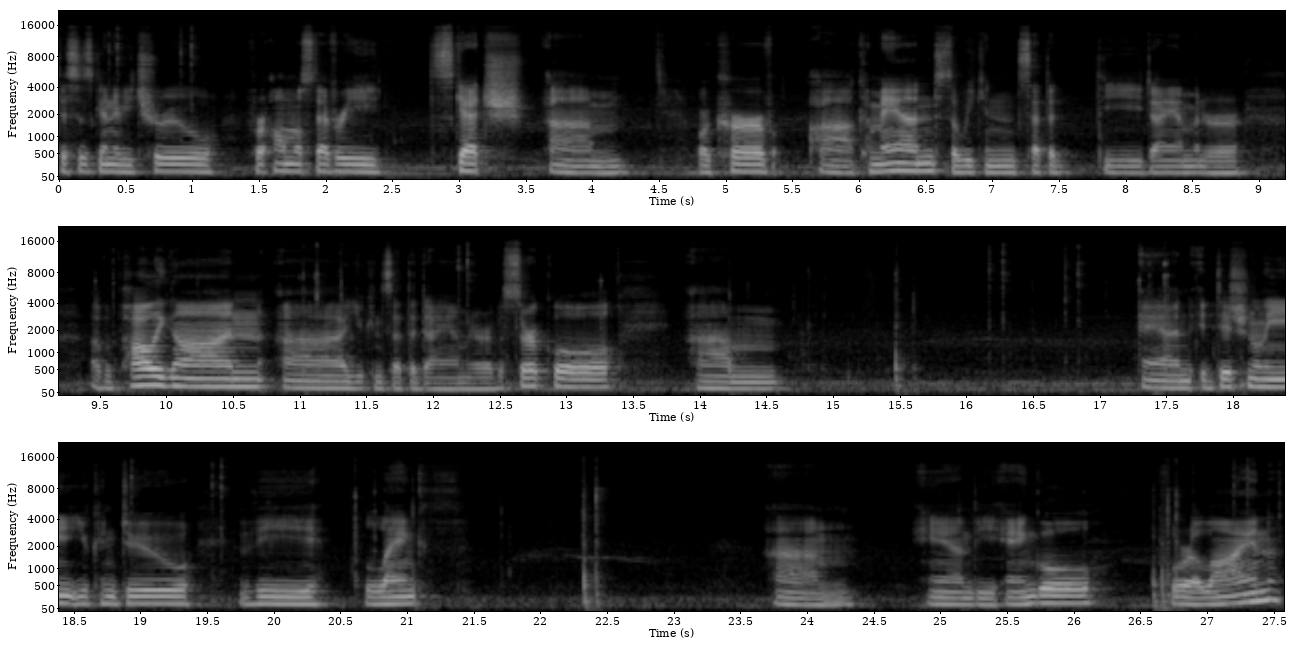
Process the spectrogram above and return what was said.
this is gonna be true for almost every sketch um, or curve uh, command. So we can set the, the diameter of a polygon. Uh, you can set the diameter of a circle. Um, and additionally, you can do the length um, and the angle for a line.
